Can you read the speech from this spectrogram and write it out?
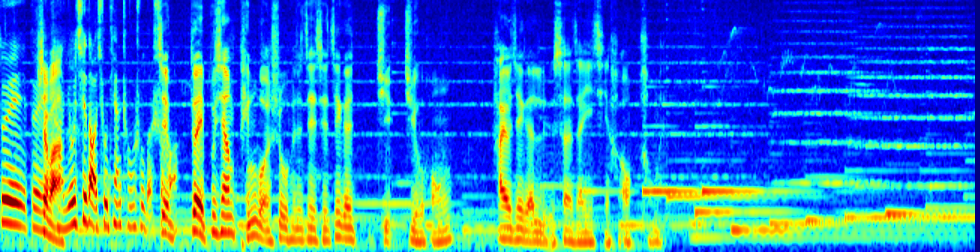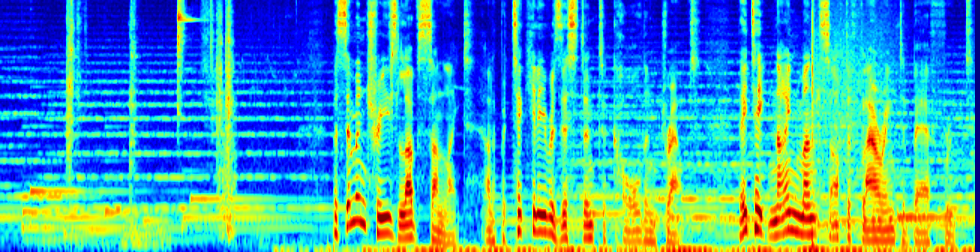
对对，是吧啊尤其到秋天成熟的时这候，对不像苹果树或者这些，这个橘橘红，还有这个绿色在一起，好好美。Persimmon trees love sunlight and are particularly resistant to cold and drought. They take nine months after flowering to bear fruit.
